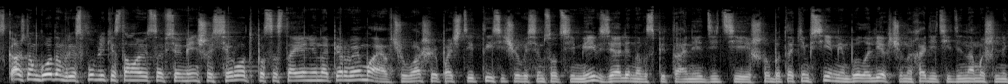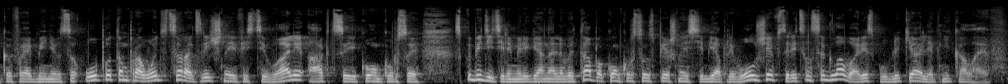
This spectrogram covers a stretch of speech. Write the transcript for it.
С каждым годом в республике становится все меньше сирот. По состоянию на 1 мая в Чувашии почти 1800 семей взяли на воспитание детей. Чтобы таким семьям было легче находить единомышленников и обмениваться опытом, проводятся различные фестивали, акции и конкурсы. С победителями регионального этапа конкурса «Успешная семья Приволжья» встретился глава республики Олег Николаев.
